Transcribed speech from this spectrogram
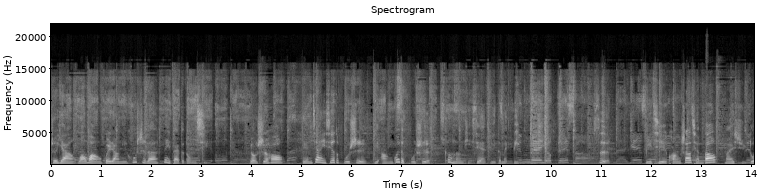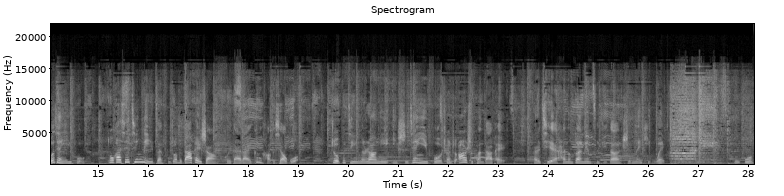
这样往往会让你忽视了内在的东西。有时候，廉价一些的服饰比昂贵的服饰更能体现你的美丽。四，比起狂烧钱包买许多件衣服，多花些精力在服装的搭配上会带来更好的效果。这不仅能让你以十件衣服穿出二十款搭配，而且还能锻炼自己的审美品味。五。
